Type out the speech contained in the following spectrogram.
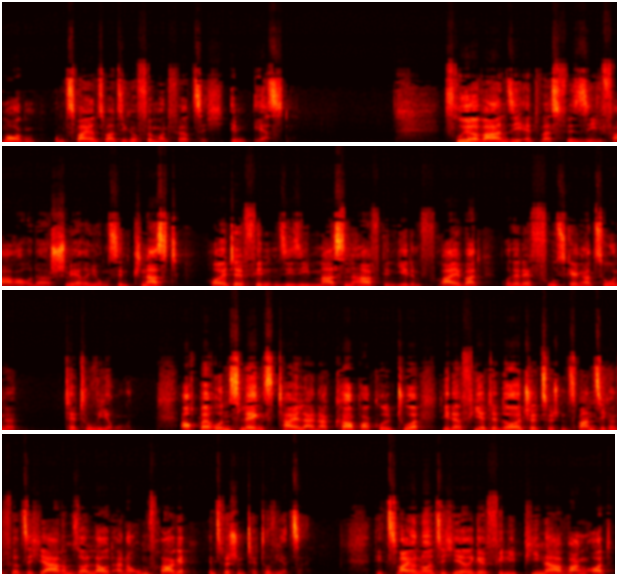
morgen um 22.45 Uhr im Ersten. Früher waren sie etwas für Seefahrer oder schwere Jungs im Knast. Heute finden Sie sie massenhaft in jedem Freibad oder der Fußgängerzone. Tätowierungen. Auch bei uns längst Teil einer Körperkultur. Jeder vierte Deutsche zwischen 20 und 40 Jahren soll laut einer Umfrage inzwischen tätowiert sein. Die 92-jährige Philippina Wang Ott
